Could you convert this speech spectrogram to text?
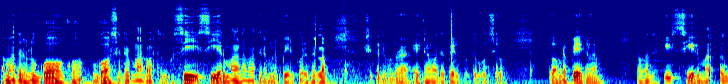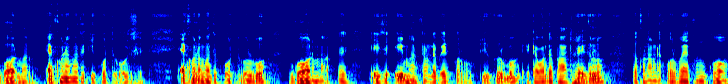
আমাদের হলো গ, গ- সেটের মান, অর্থাৎ সি সি এর মান আমাদের আমরা বের করে ফেললাম। শিক্ষার্থী বন্ধুরা, এটা আমাদের বের করতে বলছিল। তো আমরা পেয়ে গেলাম আমাদের কি? সির মান গড় মান। এখন আমাদের কি করতে বলছে? এখন আমাদের করতে বলব গড় মান এই- যে এই মানটা আমরা বের করব। কি করব? এটা আমাদের বাদ হয়ে গেল। তখন আমরা করব এখন গ।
